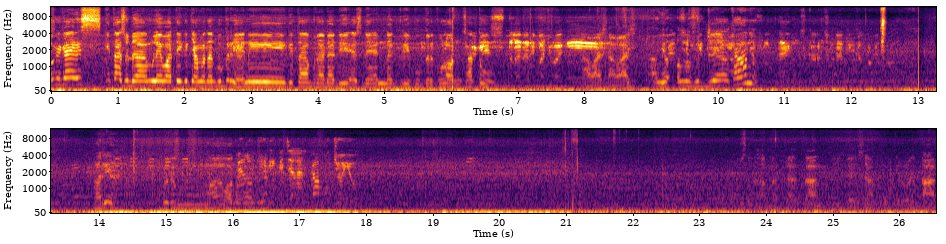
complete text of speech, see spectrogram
Oke guys, kita sudah melewati kecamatan Puger ya. Ini kita berada di SDN Negeri Puger Kulon 1. Awas, awas. Ayo Allah video kan. Hari ya. Belum mau Belok anak-anak. kiri ke Jalan Prabu Joyo. Selamat datang di Desa Puger Wetan.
